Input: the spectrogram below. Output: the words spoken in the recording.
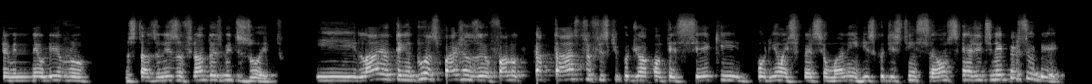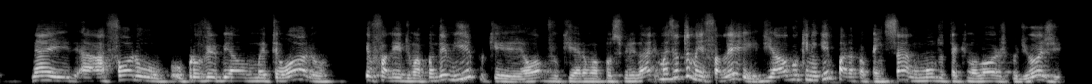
terminei o livro nos Estados Unidos no final de 2018. E lá eu tenho duas páginas, eu falo catástrofes que podiam acontecer que poriam a espécie humana em risco de extinção sem a gente nem perceber. Né? E, afora o, o proverbial meteoro, eu falei de uma pandemia, porque é óbvio que era uma possibilidade, mas eu também falei de algo que ninguém para para pensar no mundo tecnológico de hoje,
